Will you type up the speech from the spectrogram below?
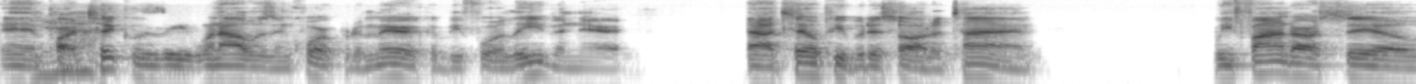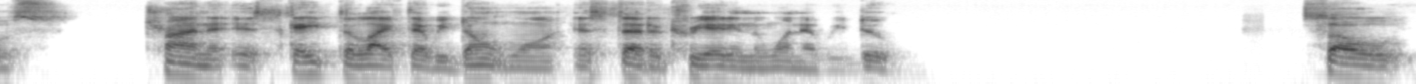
And yeah. particularly when I was in corporate America before leaving there, I tell people this all the time. We find ourselves trying to escape the life that we don't want instead of creating the one that we do. So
